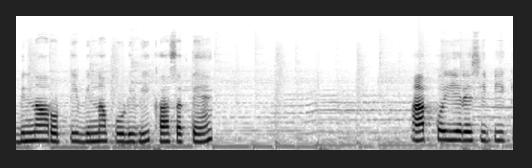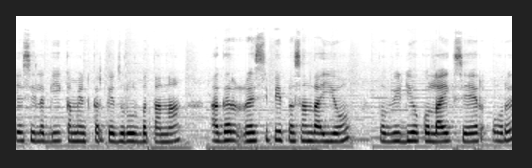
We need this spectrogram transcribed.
बिना रोटी, बिना पूड़ी भी खा सकते हैं। आपको ये रेसिपी कैसी लगी कमेंट करके ज़रूर बताना। अगर रेसिपी पसंद आई हो तो वीडियो को लाइक शेयर और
